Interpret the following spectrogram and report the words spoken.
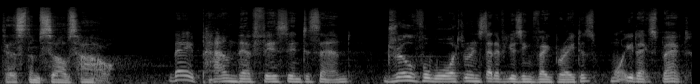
Test themselves how? They pound their fists into sand, drill for water instead of using vaporators, what you'd expect.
